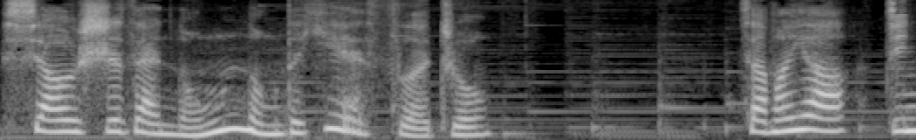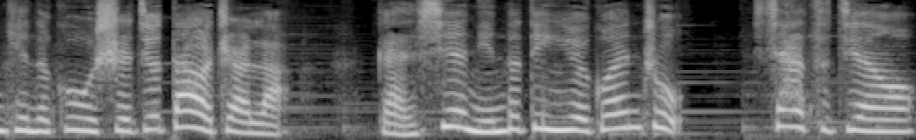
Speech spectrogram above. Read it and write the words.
消失在浓浓的夜色中。小朋友，今天的故事就到这儿了。感谢您的订阅关注，下次见哦。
